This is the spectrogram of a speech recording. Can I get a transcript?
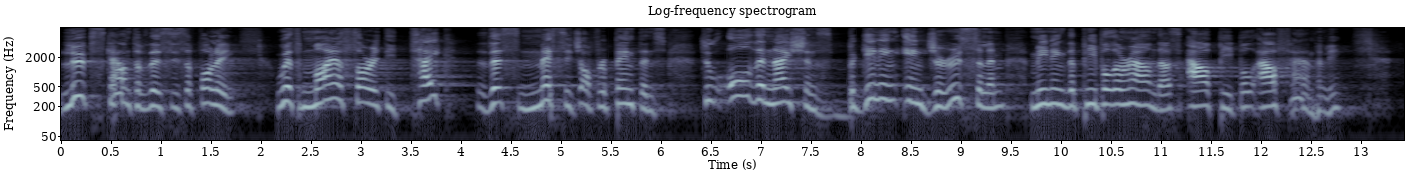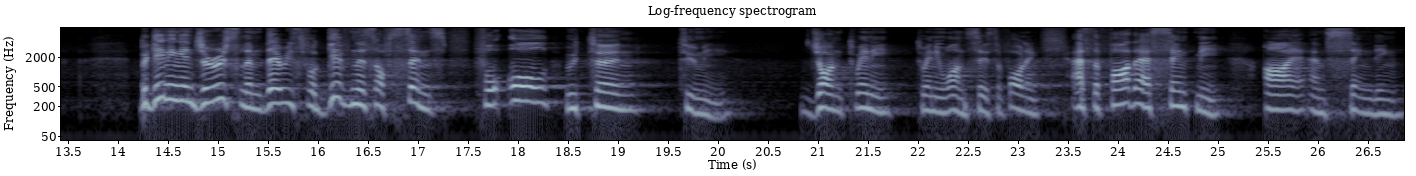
Luke's count of this is the following With my authority, take this message of repentance to all the nations, beginning in Jerusalem, meaning the people around us, our people, our family. Beginning in Jerusalem, there is forgiveness of sins for all who turn to me. John 20, 21 says the following As the Father has sent me, I am sending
